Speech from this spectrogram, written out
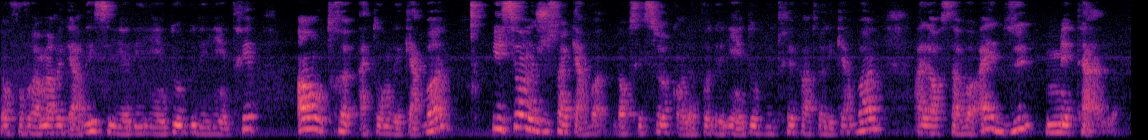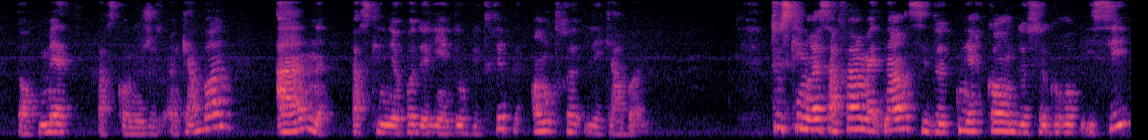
Donc, il faut vraiment regarder s'il y a des liens doubles ou des liens triples entre atomes de carbone. Ici, on a juste un carbone. Donc, c'est sûr qu'on n'a pas de lien double ou triple entre les carbones. Alors, ça va être du méthane. Donc, méthane parce qu'on a juste un carbone, Anne parce qu'il n'y a pas de lien double ou triple entre les carbones. Tout ce qui me reste à faire maintenant, c'est de tenir compte de ce groupe ici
